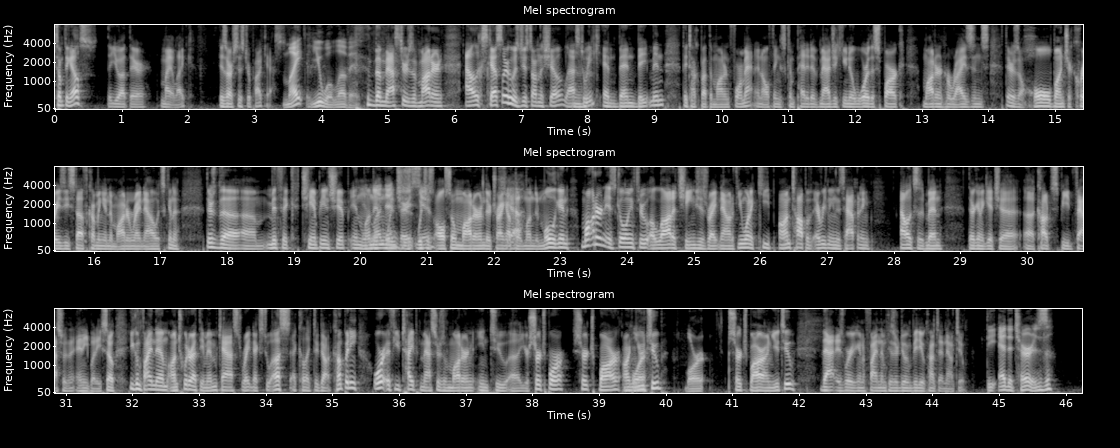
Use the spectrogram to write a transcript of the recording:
Something else that you out there might like is our sister podcast, Might you will love it. The Masters of Modern. Alex Kessler, who was just on the show last Mm-hmm. week, and Ben Bateman. They talk about the modern format and all things competitive magic. You know, War the Spark, Modern Horizons. There's a whole bunch of crazy stuff coming into Modern right now. It's gonna. There's the um, Mythic Championship in, London, London, which is which is also Modern. They're trying out Yeah. the London Mulligan. Modern is going through a lot of changes right now, and if you want to keep on top of everything that's happening, Alex has been. They're going to get you uh, caught up to speed faster than anybody. So you can find them on Twitter at the MMCast, right next to us at Collective.company, or if you type Masters of Modern into uh, your search bar, search bar on Bar. YouTube, Or search bar on YouTube, that is where you're going to find them because they're doing video content now too. the editors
